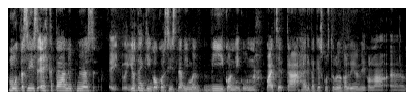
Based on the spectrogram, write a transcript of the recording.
Mutta siis ehkä tämä nyt myös jotenkin koko siis viime viikon, niin kun, paitsi että häiritäkeskustelu, joka oli viime viikolla ähm,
